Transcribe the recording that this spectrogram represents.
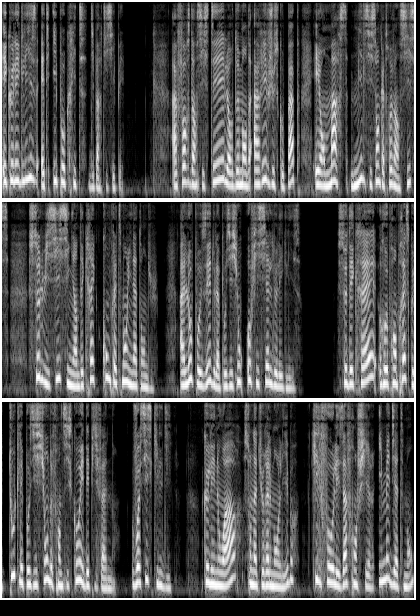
et que l'Église est hypocrite d'y participer. À force d'insister, leur demande arrive jusqu'au pape, et en mars 1686, celui-ci signe un décret complètement inattendu, à l'opposé de la position officielle de l'Église. Ce décret reprend presque toutes les positions de Francisco et d'Épiphane. Voici ce qu'il dit que les Noirs sont naturellement libres, qu'il faut les affranchir immédiatement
